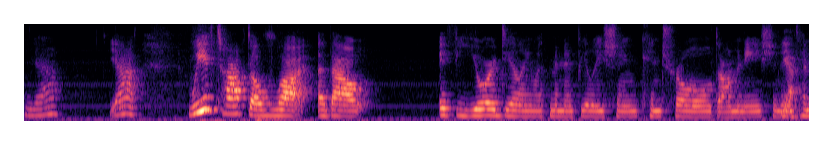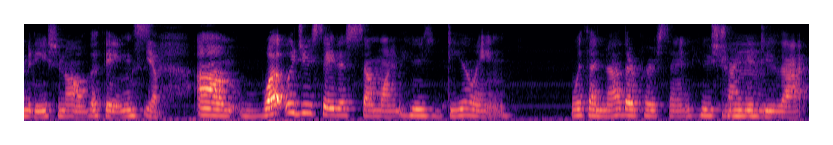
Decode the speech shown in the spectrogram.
Yeah. Yeah. We've talked a lot about if you're dealing with manipulation, control, domination, yeah. intimidation, all the things. Yeah. Um, what would you say to someone who's dealing with another person who's trying mm. to do that,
